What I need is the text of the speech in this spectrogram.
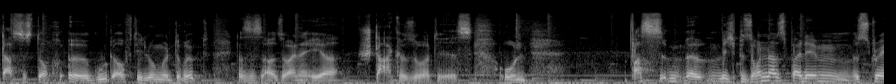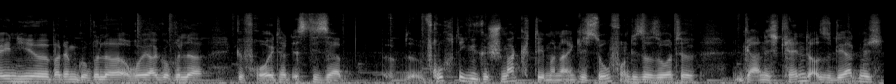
dass es doch äh, gut auf die Lunge drückt, dass es also eine eher starke Sorte ist. Und was äh, mich besonders bei dem Strain hier, bei dem Gorilla, Royal Gorilla gefreut hat, ist dieser fruchtige Geschmack, den man eigentlich so von dieser Sorte gar nicht kennt. Also der hat mich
